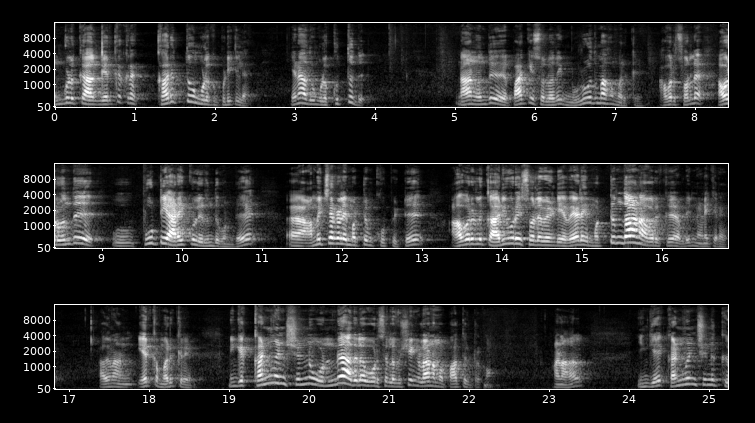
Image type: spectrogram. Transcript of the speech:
உங்களுக்கு அங்கே இருக்கிற கருத்து உங்களுக்கு பிடிக்கல. ஏன்னா அது உங்களை குத்துது. நான் வந்து பாக்கி சொல்வதை முழுவதுமாக மறுக்கிறேன். அவர் சொல்ல அவர் வந்து பூட்டி பூட்டிய அறைக்குள் இருந்து கொண்டு அமைச்சர்களை மட்டும் கூப்பிட்டு அவர்களுக்கு அறிவுரை சொல்ல வேண்டிய வேலை மட்டும்தான் அவருக்கு அப்படின்னு நினைக்கிறார். அதை நான் ஏற்க மறுக்கிறேன். நீங்கள் கன்வென்ஷன் ஒன்று அதில் ஒரு சில விஷயங்களாக நம்ம பார்த்துக்கிட்டு இருக்கோம். ஆனால் இங்கே கன்வென்ஷனுக்கு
